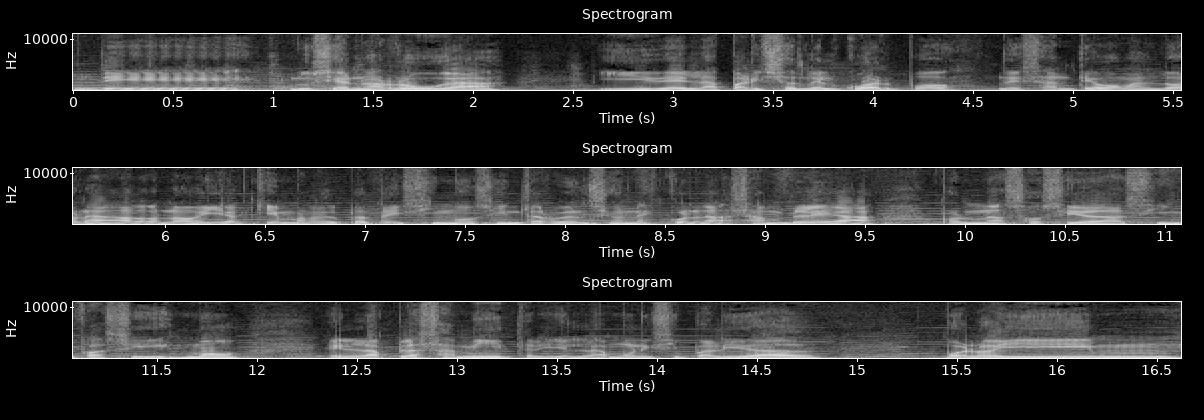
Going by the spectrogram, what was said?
de Luciano Arruga y de la aparición del cuerpo de Santiago Maldonado, ¿no? Y aquí en Mar del Plata hicimos intervenciones con la Asamblea por una sociedad sin fascismo, en la Plaza Mitre y en la municipalidad. Bueno, y mm,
